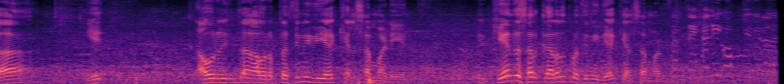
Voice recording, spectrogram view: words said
ಅವರಿಂದ ಅವರ ಪ್ರತಿನಿಧಿಯಾಗಿ ಕೆಲಸ ಮಾಡಿ ಅಂತ. ಕೇಂದ್ರ ಸರ್ಕಾರದ ಪ್ರತಿನಿಧಿಯಾಗಿ ಕೆಲಸ ಹೋಗ್ತಿದ್ದೀರಾ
